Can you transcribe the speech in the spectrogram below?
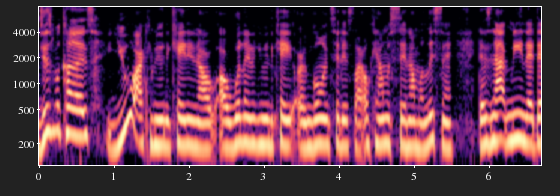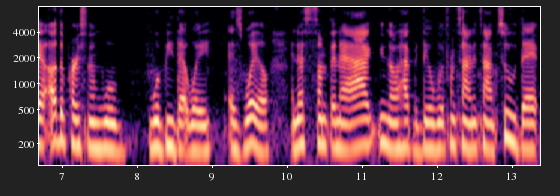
just because you are communicating or are willing to communicate or going to this like okay i'm gonna sit and i'm gonna listen does not mean that that other person will will be that way as well. And that's something that i you know have to deal with from time to time too that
